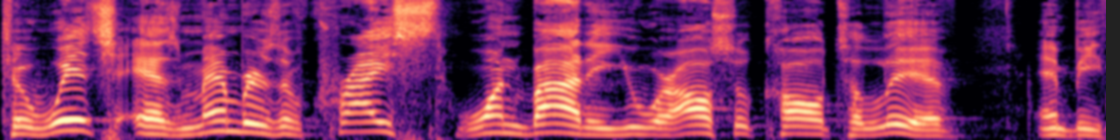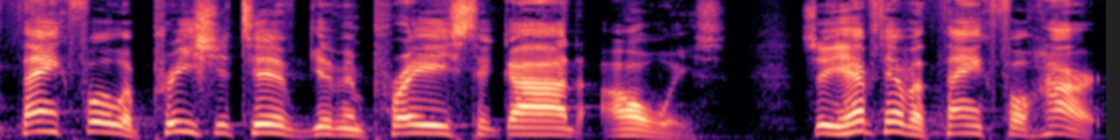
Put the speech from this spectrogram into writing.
To which, as members of Christ's one body, you were also called to live and be thankful, appreciative, giving praise to God always. So you have to have a thankful heart.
